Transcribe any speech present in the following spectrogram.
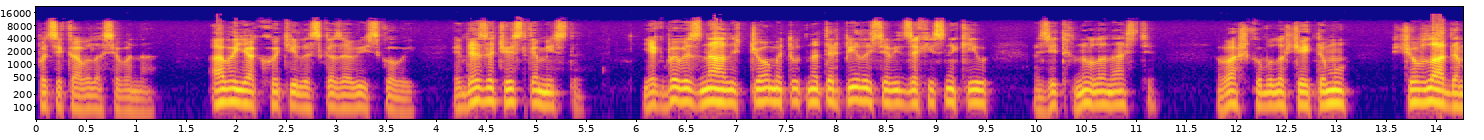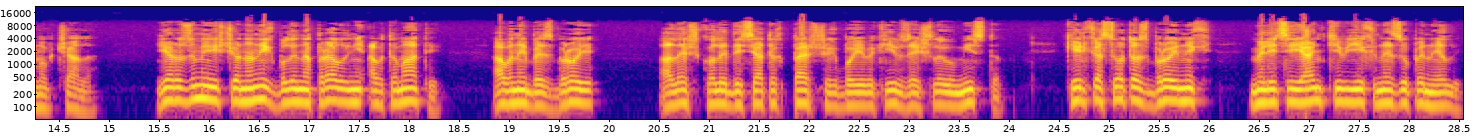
поцікавилася вона. А ви як хотіли, сказав військовий. Іде зачистка міста. Якби ви знали, що ми тут натерпілися від захисників, зітхнула Настя. Важко було ще й тому, що влада мовчала. Я розумію, що на них були направлені автомати, а вони без зброї. Але ж коли десяток перших бойовиків зайшли у місто, кілька сот озброєних міліціянтів їх не зупинили,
